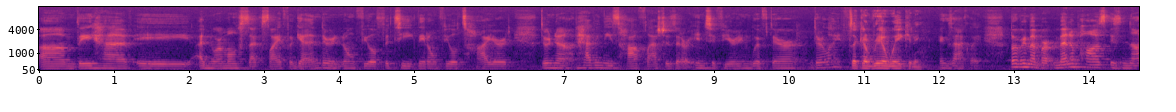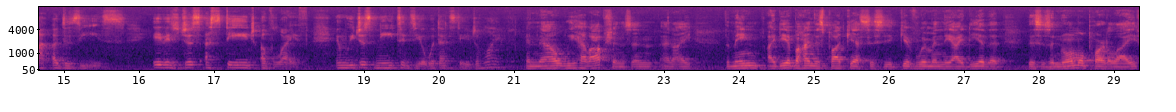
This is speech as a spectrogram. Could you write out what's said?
Um, they have a, a normal sex life again. They don't feel fatigued. They don't feel tired. They're not having these hot flashes that are interfering with their, their life. It's like a reawakening. Exactly. But remember, menopause is not a disease. It is just a stage of life. And we just need to deal with that stage of life. And now we have options. And, and I, the main idea behind this podcast is to give women the idea that this is a normal part of life.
